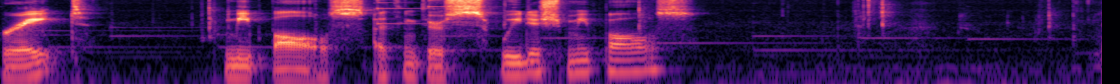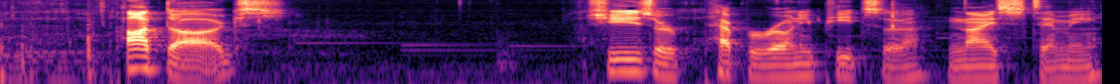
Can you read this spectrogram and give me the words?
great meatballs. I think they're Swedish meatballs. Hot dogs. Cheese or pepperoni pizza. Nice, Timmy.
